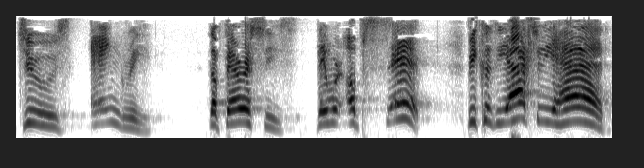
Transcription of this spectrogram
Jews angry the Pharisees, they were upset because he actually had,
